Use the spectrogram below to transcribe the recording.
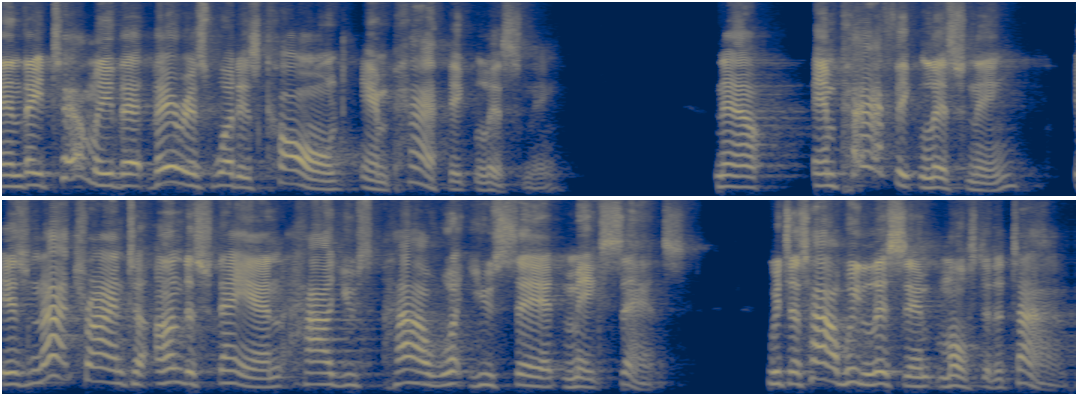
And they tell me that there is what is called empathic listening. Now, empathic listening is not trying to understand how you how what you said makes sense, which is how we listen most of the time.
